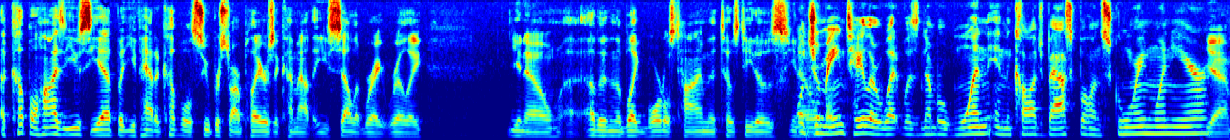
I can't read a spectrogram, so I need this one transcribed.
a couple highs at UCF. But you've had a couple of superstar players that come out that you celebrate really. You know, uh, other than the Blake Bortles time, the Tostitos. You well, know, Jermaine Taylor, what was number one in college basketball in scoring one year? Yeah.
